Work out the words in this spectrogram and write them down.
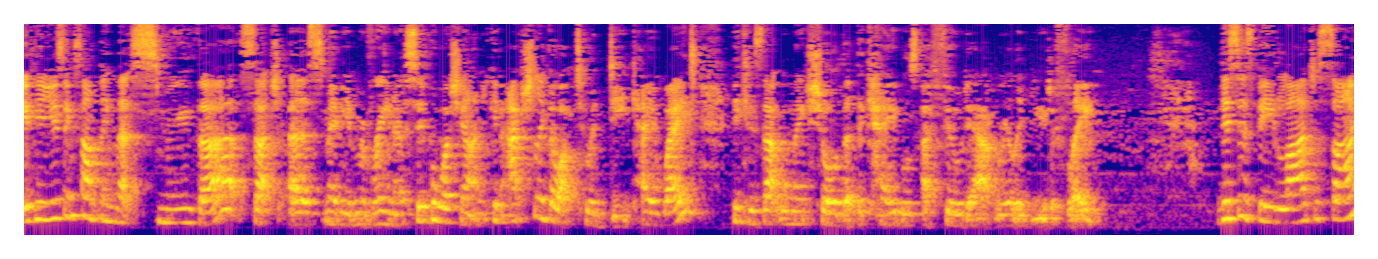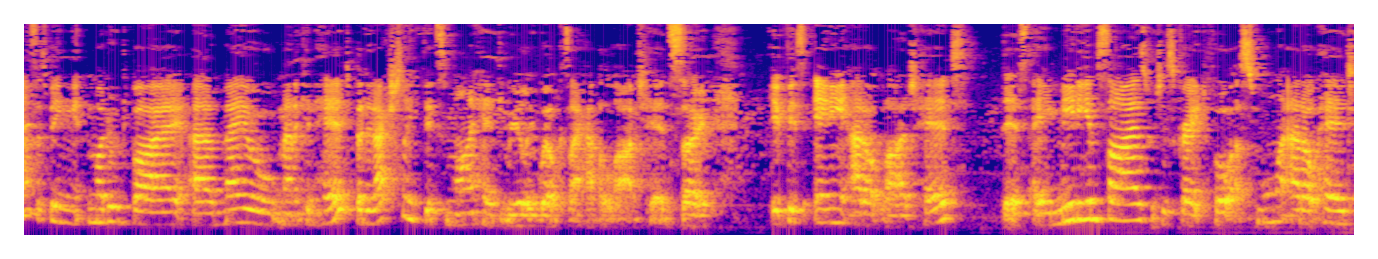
If you're using something that's smoother, such as maybe a Merino superwash yarn, you can actually go up to a DK weight because that will make sure that the cables are filled out really beautifully. This is the largest size. It's being modelled by a male mannequin head, but it actually fits my head really well because I have a large head. So it fits any adult large head. There's a medium size, which is great for a smaller adult head,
